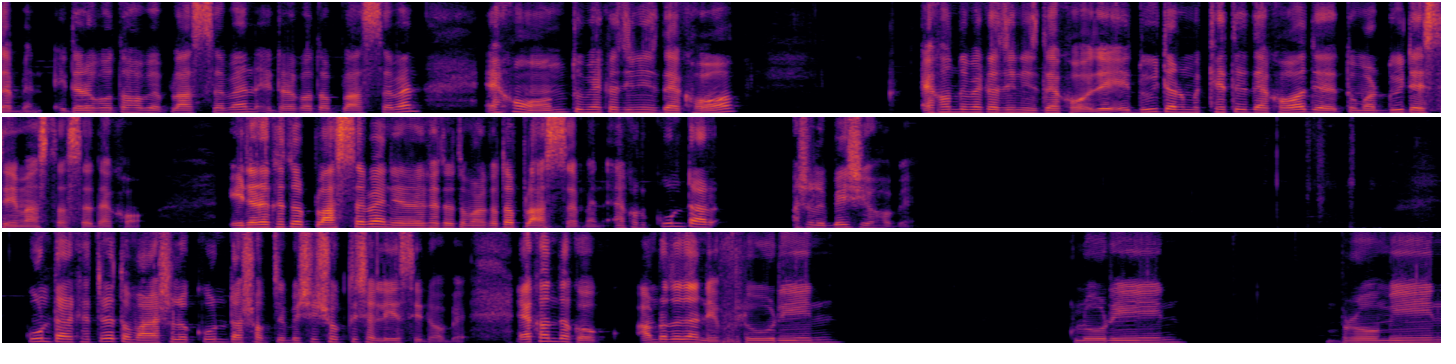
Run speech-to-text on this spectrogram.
সেভেন এটারও কত হবে? প্লাস সেভেন এটার কত? প্লাস সেভেন এখন তুমি একটা জিনিস দেখো এখন তুমি একটা জিনিস দেখো যে, এই দুইটার ক্ষেত্রে দেখো যে, তোমার দুইটাই সেম আস্তে আস্তে দেখো। এটার ক্ষেত্রে প্লাস সেভেন এটার ক্ষেত্রে তোমার কত প্লাস সেভেন এখন কোনটার আসলে বেশি হবে? কোনটার ক্ষেত্রে তোমার আসলে কোনটা সবচেয়ে বেশি শক্তিশালী অ্যাসিড হবে? এখন দেখো, আমরা তো জানি fluorine chlorine bromine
